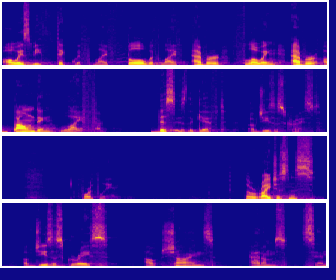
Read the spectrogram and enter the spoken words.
always to be thick with life, full with life, ever flowing, ever abounding life. This is the gift of Jesus Christ. Fourthly, the righteousness of Jesus' grace outshines Adam's sin.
